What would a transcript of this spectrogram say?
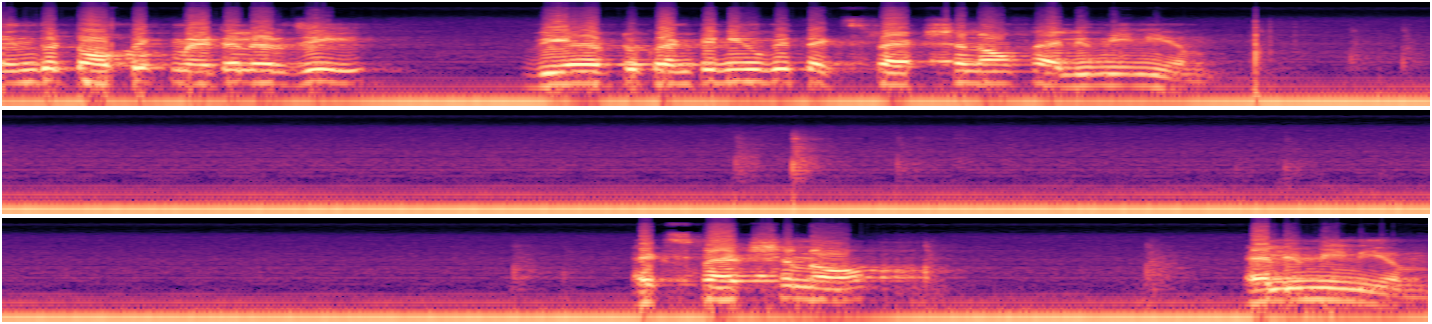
in the topic metallurgy, we have to continue with extraction of aluminium. Extraction of aluminium.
